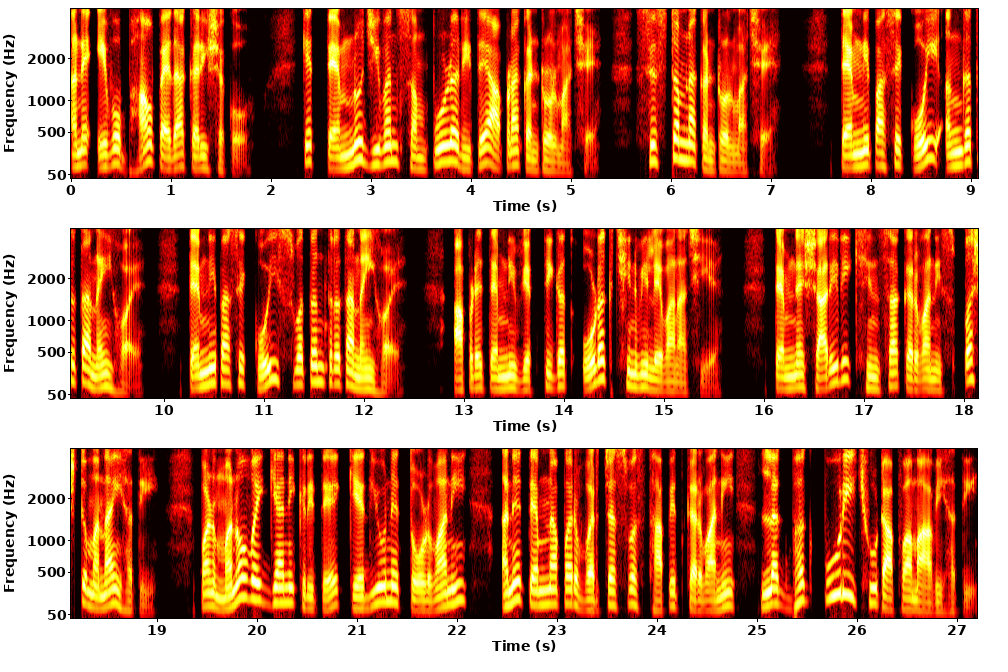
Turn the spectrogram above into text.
અને એવો ભાવ પેદા કરી શકો કે તેમનું જીવન સંપૂર્ણ રીતે આપણા કંટ્રોલમાં છે, સિસ્ટમના કંટ્રોલમાં છે. તેમની પાસે કોઈ અંગતતા નહીં હોય, તેમની પાસે કોઈ સ્વતંત્રતા નહીં હોય. આપણે તેમની વ્યક્તિગત ઓળખ છીનવી લેવાના છીએ. તેમને શારીરિક હિંસા કરવાની સ્પષ્ટ મનાઈ હતી, પણ મનોવૈજ્ઞાનિક રીતે કેદીઓને તોડવાની અને તેમના પર વર્ચસ્વ સ્થાપિત કરવાની લગભગ પૂરી છૂટ આપવામાં આવી હતી.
